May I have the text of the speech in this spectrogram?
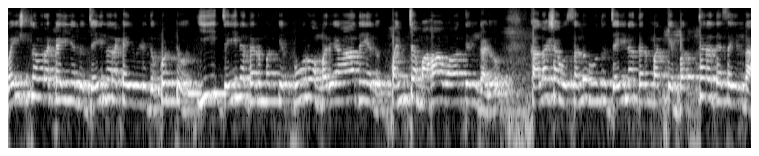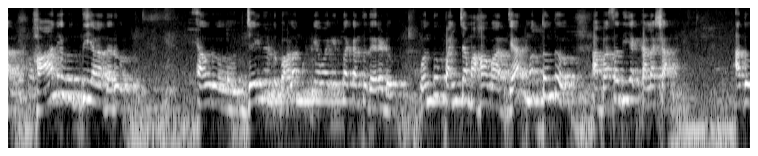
ವೈಷ್ಣವರ ಕೈಯಲ್ಲೂ ಜೈನರ ಕೈ ಹಿಡಿದು ಕೊಟ್ಟು ಈ ಜೈನ ಧರ್ಮಕ್ಕೆ ಪೂರ್ವ ಮರ್ಯಾದೆಯದು ಪಂಚ ಮಹಾವಾದ್ಯಗಳು ಕಲಶವು ಸಲುವುದು ಜೈನ ಧರ್ಮಕ್ಕೆ ಭಕ್ತರ ದೆಸೆಯಿಂದ ಹಾನಿ ವೃದ್ಧಿಯಾದರೂ ಅವರು ಜೈನರದು ಬಹಳ ಮುಖ್ಯವಾಗಿರ್ತಕ್ಕಂಥದ್ದು ಎರಡು. ಒಂದು ಪಂಚ ಮಹಾವಾದ್ಯ, ಮತ್ತೊಂದು ಆ ಬಸದಿಯ ಕಲಶ. ಅದು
